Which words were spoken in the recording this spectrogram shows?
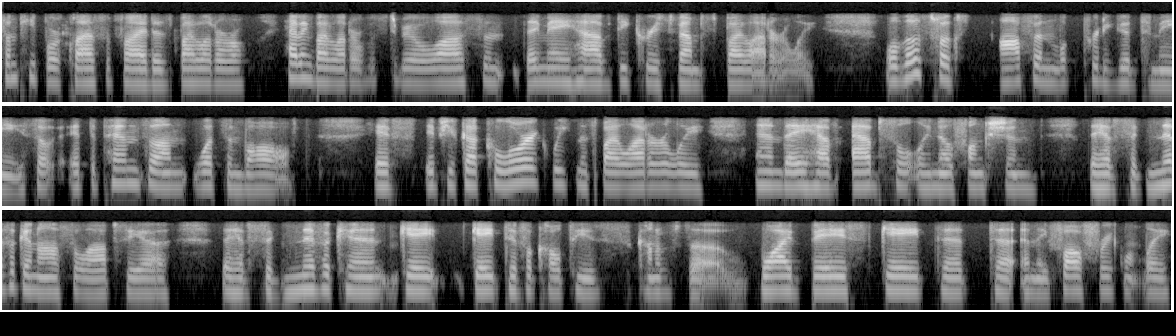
some people are classified as bilateral having bilateral vestibular loss and they may have decreased VEMPs bilaterally. Well, those folks often look pretty good to me. So it depends on what's involved. If if you've got caloric weakness bilaterally and they have absolutely no function, they have significant oscillopsia, they have significant gait gait difficulties, kind of the wide based gait that, uh, and they fall frequently,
